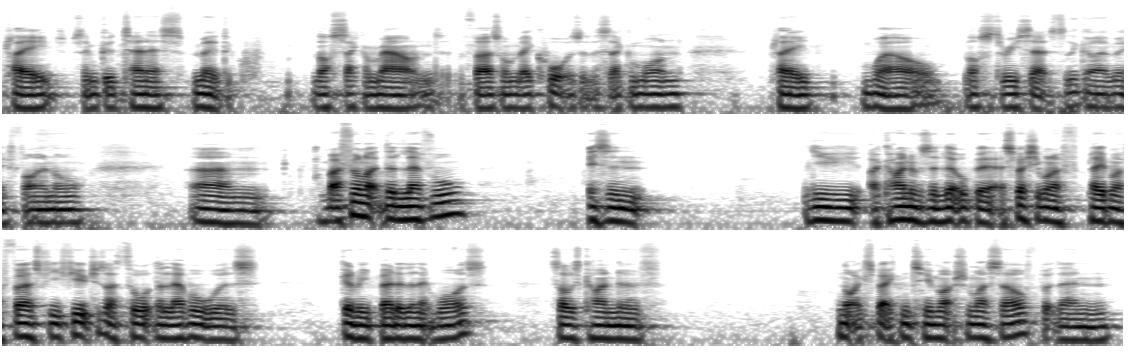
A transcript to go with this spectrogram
played some good tennis. Made the lost second round. The first one made quarters of the second one. Played well. Lost three sets to the guy in final. Um, but I feel like the level isn't. You, I kind of was a little bit, especially when I played my first few futures. I thought the level was going to be better than it was, so I was kind of not expecting too much from myself. But then,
